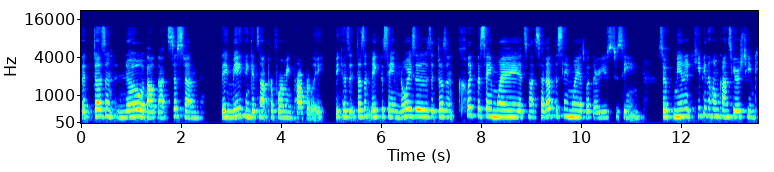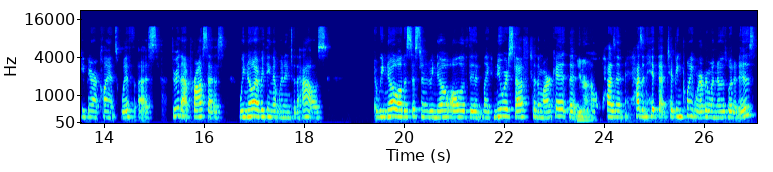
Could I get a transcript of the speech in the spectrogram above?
that doesn't know about that system they may think it's not performing properly because it doesn't make the same noises it doesn't click the same way it's not set up the same way as what they're used to seeing so manage, keeping the home concierge team, keeping our clients with us through that process, we know everything that went into the house. We know all the systems. We know all of the like newer stuff to the market that yeah. hasn't hasn't hit that tipping point where everyone knows what it is.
